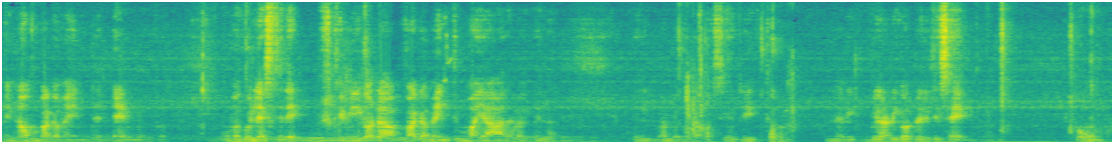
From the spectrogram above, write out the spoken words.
e non vagamente Aerobrine. Come quell'estere che mi ricorda vagamente un maiale, perché la, il, vabbè quella cosa che ho detto ve la ricorderete sempre. Comunque.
